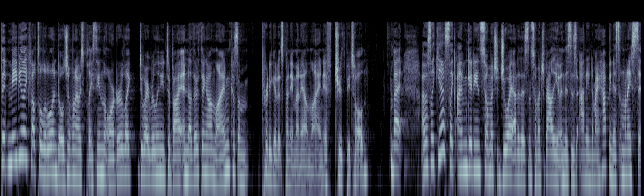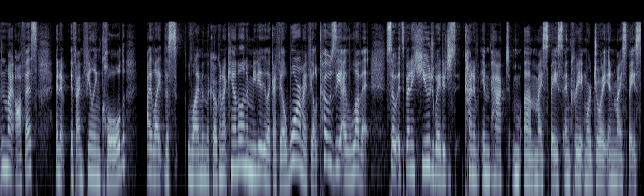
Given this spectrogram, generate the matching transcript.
that maybe like felt a little indulgent when I was placing the order. Like, do I really need to buy another thing online? Because I'm pretty good at spending money online, if truth be told. But I was like, yes, like I'm getting so much joy out of this and so much value, and this is adding to my happiness. And when I sit in my office and if I'm feeling cold, I light this lime in the coconut candle and immediately like I feel warm, I feel cozy, I love it. So it's been a huge way to just kind of impact um, my space and create more joy in my space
